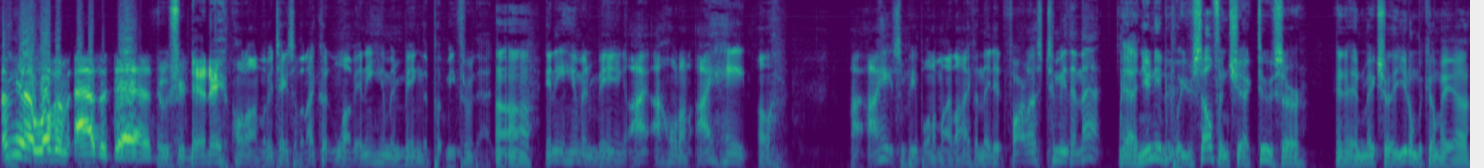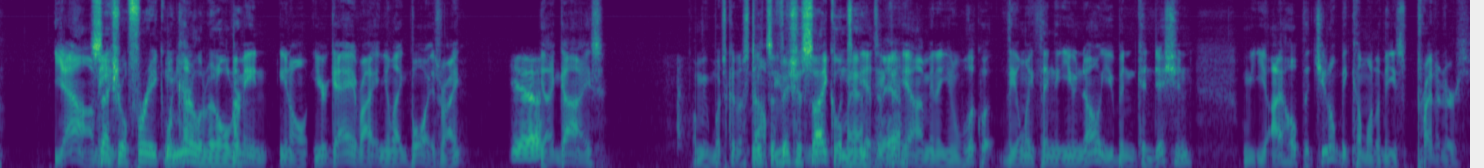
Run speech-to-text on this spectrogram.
I mean, I love him as a dad. Who's your daddy? Hold on, let me tell you something. I couldn't love any human being that put me through that. Uh-uh. Any human being. I, I hold on. I hate. Uh, I, I hate some people in my life, and they did far less to me than that. Yeah, and you need to put yourself in check too, sir, and, and make sure that you don't become a. Uh, Yeah, I mean, Sexual freak when you're a little bit older. I mean, you know, you're gay, right? And you like boys, right? Yeah. You like guys. I mean, what's going to stop? You. It's a you vicious cycle, what's- man. Yeah, a- Yeah. yeah, I mean, you look what the only thing that you know, you've been conditioned. I hope that you don't become one of these predators.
